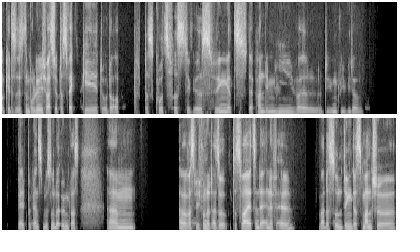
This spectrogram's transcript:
okay, das ist jetzt 'n Problem, ich weiß nicht, ob das weggeht oder ob das kurzfristig ist wegen jetzt der Pandemie, weil die irgendwie wieder Geld begrenzen müssen oder irgendwas. Ähm, aber was mich wundert, also, das war jetzt in der NFL war das so 'n Ding, dass manche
